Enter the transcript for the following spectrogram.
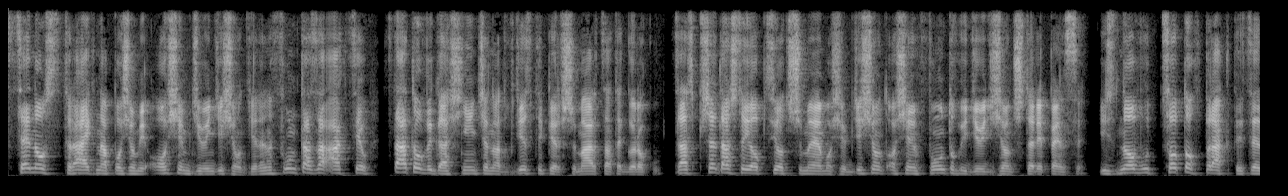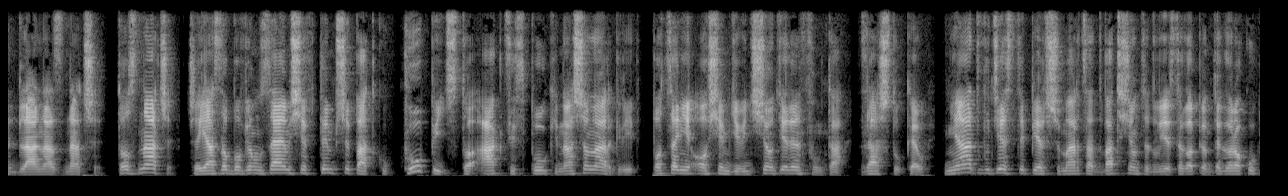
z ceną strike na poziomie 8,91 funta za akcję z datą wygaśnięcia na 21 marca tego roku. Za sprzedaż tej opcji otrzymałem 88 funtów i 94 pensy. I znowu, co to w praktyce dla nas znaczy? To znaczy, że ja zobowiązałem się w tym przypadku kupić 100 akcji spółki National Grid po cenie 8,91 funta za sztukę dnia 21 marca 2025 roku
